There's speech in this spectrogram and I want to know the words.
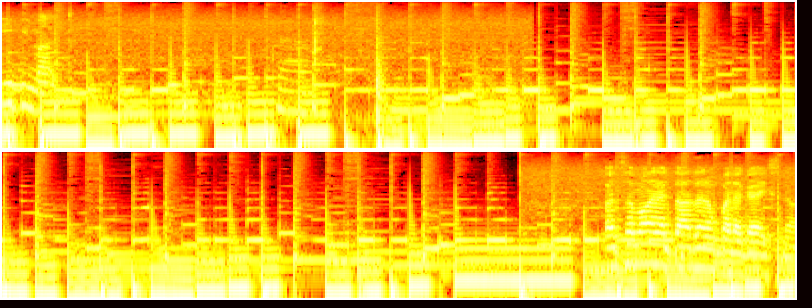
EB mat. At sa mga nagtatanong pala guys, no?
